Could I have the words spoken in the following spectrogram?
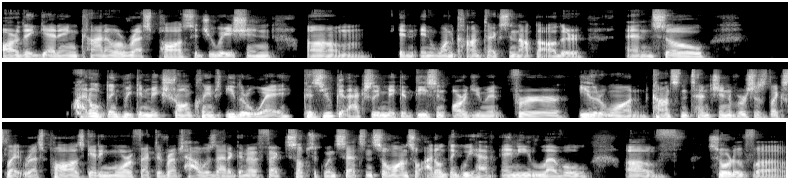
Are they getting kind of a rest pause situation um, in in one context and not the other? And so I don't think we can make strong claims either way because you could actually make a decent argument for either one constant tension versus like slight rest pause, getting more effective reps. How is that going to affect subsequent sets and so on? So I don't think we have any level of sort of uh,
